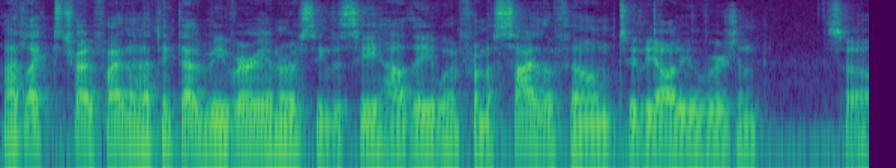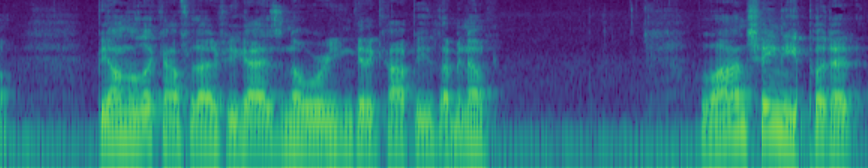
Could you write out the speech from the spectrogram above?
I'd like to try to find that. I think that would be very interesting to see how they went from a silent film to the audio version. So be on the lookout for that. If you guys know where you can get a copy, let me know. Lon Chaney put an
